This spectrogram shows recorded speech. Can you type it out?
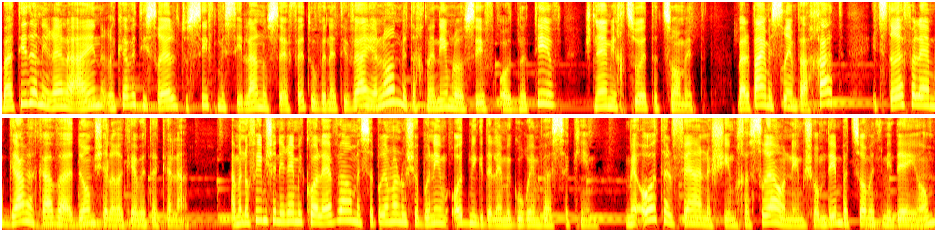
בעתיד הנראה לעין, רכבת ישראל תוסיף מסילה נוספת, ובנתיבי איילון מתכננים להוסיף עוד נתיב, שניהם יחצו את הצומת. ב-2021 הצטרף אליהם גם הקו האדום של הרכבת הקלה. המנופים שנראים מכל עבר מספרים לנו שבונים עוד מגדלי מגורים ועסקים. מאות אלפי האנשים חסרי האונים שעומדים בצומת מדי יום,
